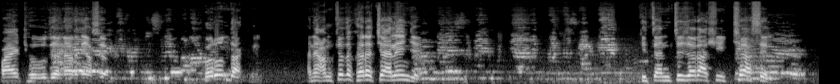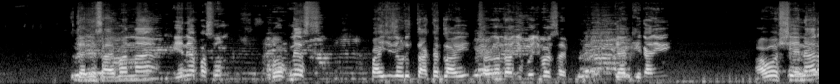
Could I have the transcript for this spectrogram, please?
पाय ठेवू देणार नाही असं करून दाखवेल. आणि आमचं तर खरं चॅलेंज आहे की त्यांची जर अशी इच्छा असेल त्यांनी साहेबांना येण्यापासून रोखण्यास पाहिजे जेवढी ताकद लावी छगनरावजी भुजबळ साहेब त्या ठिकाणी अवश्य येणार.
